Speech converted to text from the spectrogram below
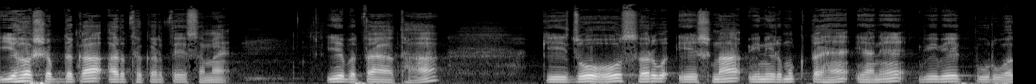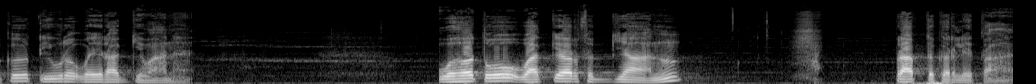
यह शब्द का अर्थ करते समय ये बताया था कि जो सर्व ऐसा विनिर्मुक्त है यानी विवेक पूर्वक तीव्र वैराग्यवान है। वह तो वाक्यार्थ ज्ञान प्राप्त कर लेता है।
